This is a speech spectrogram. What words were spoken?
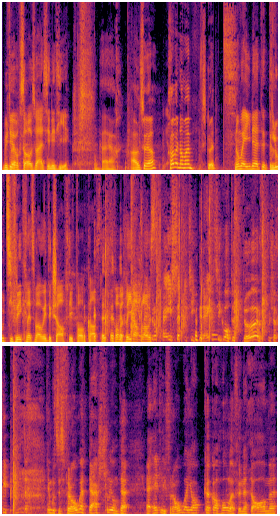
Wir tun einfach so, als wäre sie nicht hier. Ja, ja. Also ja, kommen wir nochmal. Ist gut. Nur rein, der, der Luzi Fricker hat es mal wieder geschafft im Podcast. Luzi, komm, ein kleiner Applaus. Ihr seid der Einzige, der das darf. Das ist ein bisschen peinlich. Ich muss ein Frauentäschchen und eine edle Frauenjacke holen für eine Dame,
